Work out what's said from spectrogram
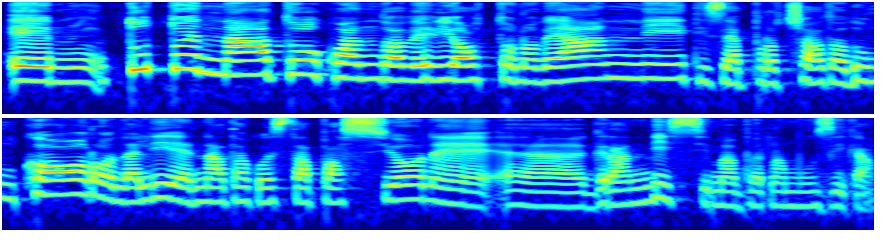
E, ehm, tutto è nato nato quando avevi 8-9 anni, ti sei approcciato ad un coro, da lì è nata questa passione eh, grandissima per la musica.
